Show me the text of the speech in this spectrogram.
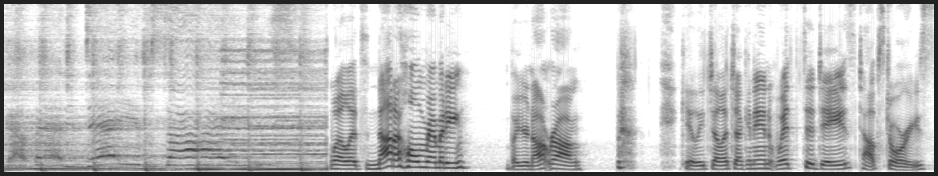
Bette Davis eyes. Well, it's not a home remedy, but you're not wrong. Kaylee Chella checking in with today's top stories.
